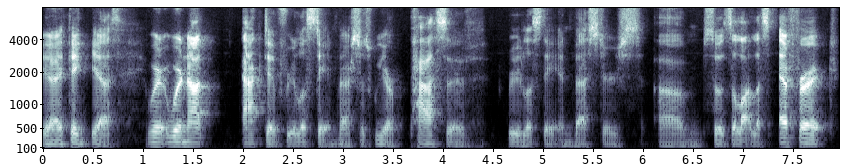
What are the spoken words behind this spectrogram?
yeah, I think, yeah, we're, we're not active real estate investors. We are passive real estate investors. Um, so it's a lot less effort,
